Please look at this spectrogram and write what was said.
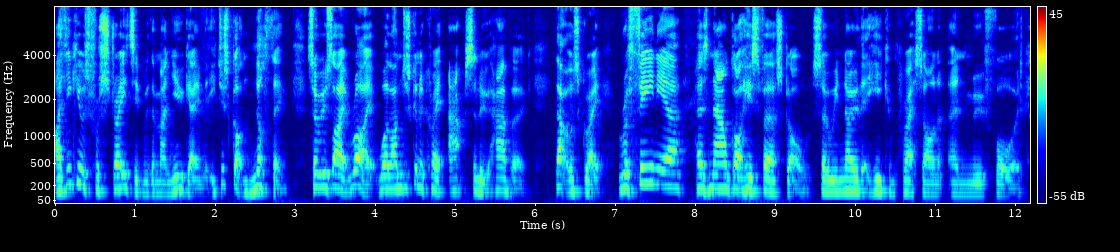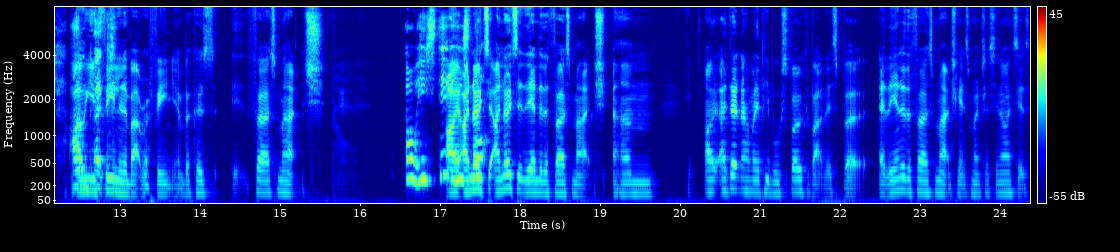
I think he was frustrated with the Man U game that he just got nothing. So he was like, right, well, I'm just going to create absolute havoc. That was great. Raphinha has now got his first goal, so we know that he can press on and move forward. How are I'm- you uh, feeling about Raphinha? Because first match, Oh, he's still. I, he's I not- noticed. I noticed at the end of the first match. Um, I, I don't know how many people spoke about this, but at the end of the first match against Manchester United,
